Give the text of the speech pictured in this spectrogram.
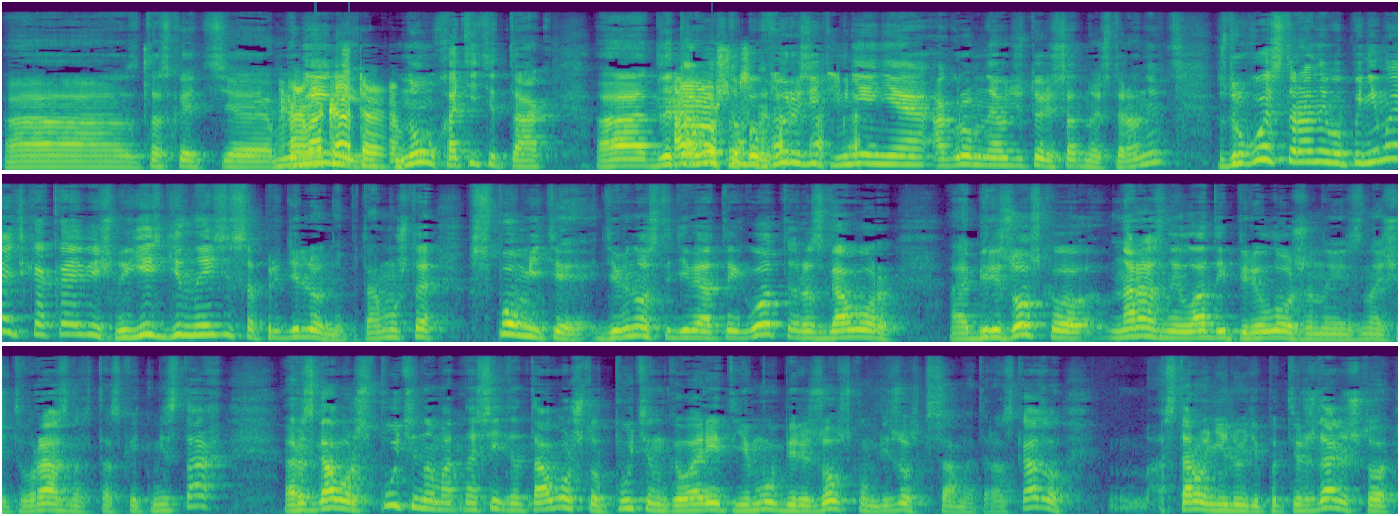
э, так сказать, мнений. Ну, хотите так. для того, чтобы выразить мнение огромной аудитории, с одной стороны. С другой стороны, вы понимаете, какая вещь? Но ну, есть генезис определенный, потому что вспомните 99 год, разговор Березовского на разные лады переложенные, значит, в разных, так сказать, местах. Разговор с Путиным относительно того, что Путин говорит ему Березовскому, Березовский сам это рассказывал, сторонние люди подтверждали, что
